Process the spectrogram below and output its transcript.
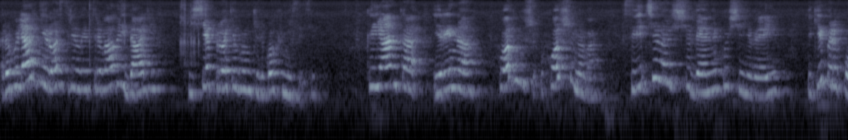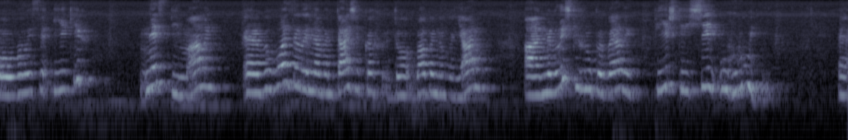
Регулярні розстріли тривали й далі, і ще протягом кількох місяців. Киянка Ірина Хоршунова свідчила в щоденнику, що євреїв, які переховувалися і яких не спіймали, е, вивозили на вантажівках до Бабиного Яру, а невеличкі групи вели пішки ще й у грудні. Е,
